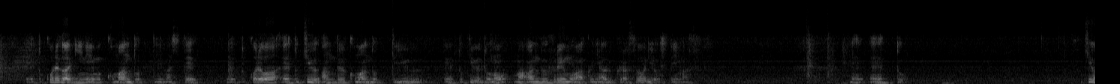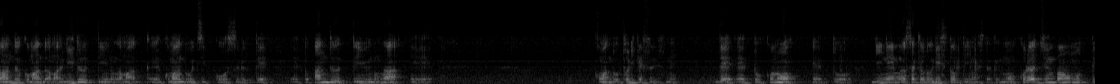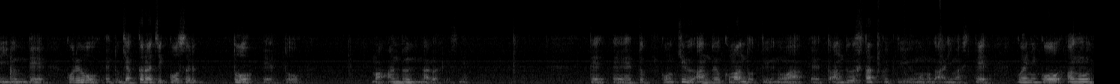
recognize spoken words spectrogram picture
えー、とこれがリネームコマンドって言いまして、えー、とこれは、えー、と QUndo コマンドっていう、えー、と Qt の、まあ、undo フレームワークにあるクラスを利用しています。でえっ、と QUndo コマンドは、まあ、redo っていうのが、まあコマンドを実行するで、えー、と undo っていうのが、えーコマンドを取り消すですね。で、えっと、この、えっと、リネームが先ほどリストって言いましたけどもこれは順番を持っているんでこれを、えっと、逆から実行すると、えっとまあ、アンドゥになるわけですね。で、えっと、この Q アンドゥコマンドっていうのは、えっと、アンドゥスタックっていうものがありましてこれにこうあの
